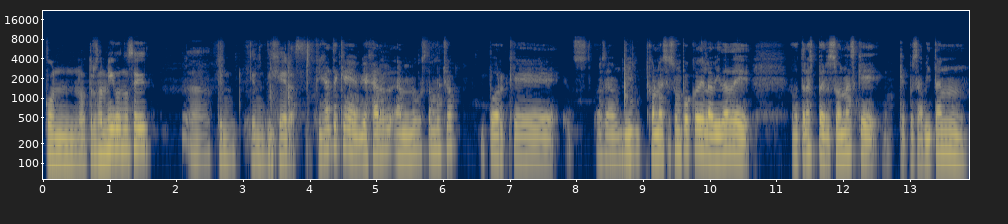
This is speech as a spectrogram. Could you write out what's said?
con otros amigos, no sé, uh, que, dijeras. Fíjate que viajar a mí me gusta mucho porque, o sea, conoces un poco de la vida de otras personas que, que pues habitan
